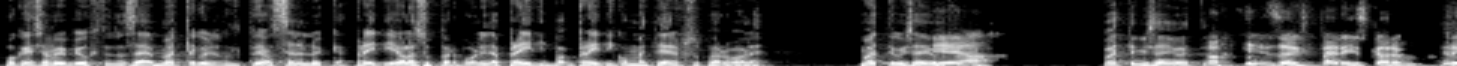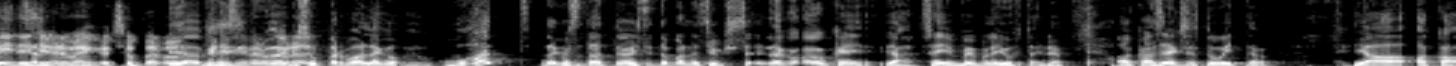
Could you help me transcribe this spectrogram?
okei okay,, seal võib juhtuda see, mõtle, kui nad teevad selle lükke, Brady ei ole superbowlil ja Brady, Brady kommenteerib superbowli. mõtle, kui see juhtub yeah mõtle, kui see juhtub oh,. see oleks päris karm, Brady esimene mäng oleks superbowl. jaa, esimene mäng oleks superbowl nagu what, nagu sa tahad tõesti ta panna siukse, nagu okei okay,, jah, see võib-olla ei juhtu, on ju. aga see oleks hästi huvitav ja, aga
